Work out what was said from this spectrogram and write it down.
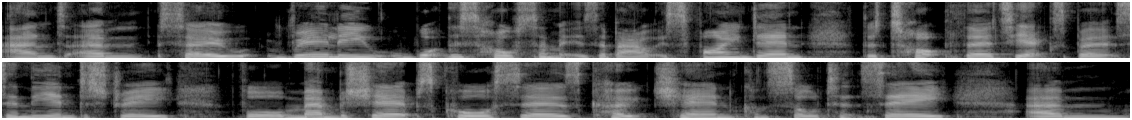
And um, so, really, what this whole summit is about is finding the top 30 experts in the industry for memberships, courses, coaching, consultancy um,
